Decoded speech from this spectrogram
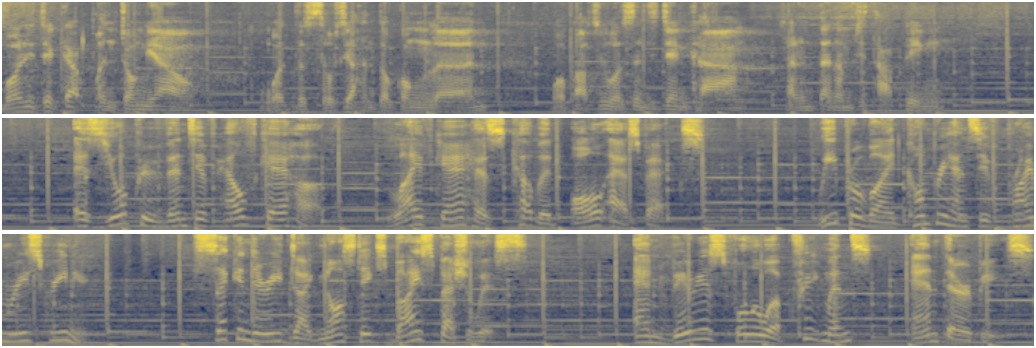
Body checkup 很重要，我的手下很多工人，我保持我身体健康，才能带他们去打拼。As your preventive healthcare hub, LifeCare has covered all aspects. We provide comprehensive primary screening, secondary diagnostics by specialists, and various follow-up treatments and therapies.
